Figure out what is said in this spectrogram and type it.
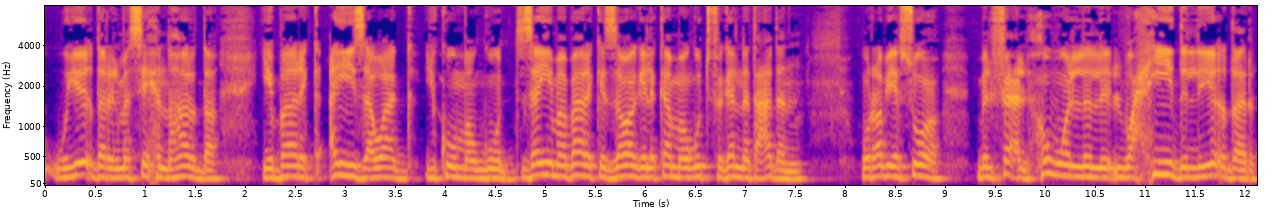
ويقدر المسيح النهاردة يبارك أي زواج يكون موجود. زي ما بارك الزواج اللي كان موجود في جنة عدن. والرب يسوع بالفعل هو ال- الوحيد اللي يقدر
